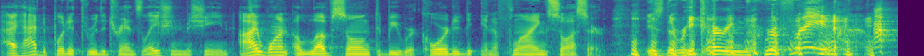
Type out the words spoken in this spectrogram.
I had to put it through the translation machine. I want a love song to be recorded in a flying saucer, is the recurring refrain.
